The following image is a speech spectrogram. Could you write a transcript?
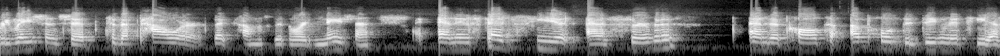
relationship to the power that comes with ordination and instead see it as service and a call to uphold the dignity of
